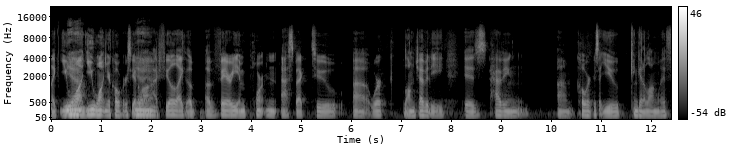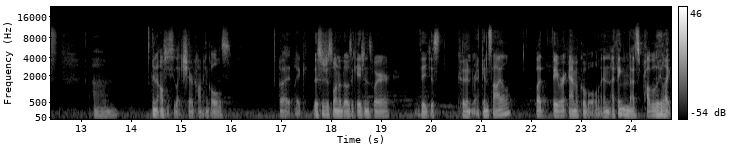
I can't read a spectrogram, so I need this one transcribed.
like you Yeah. want you want your coworkers to get Yeah, along. yeah. I feel like a, a very important aspect to uh, work longevity is having um, coworkers that you can get along with, um, and obviously like share common goals. But like this is just one of those occasions where they just couldn't reconcile, but they were amicable, and I think that's probably like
